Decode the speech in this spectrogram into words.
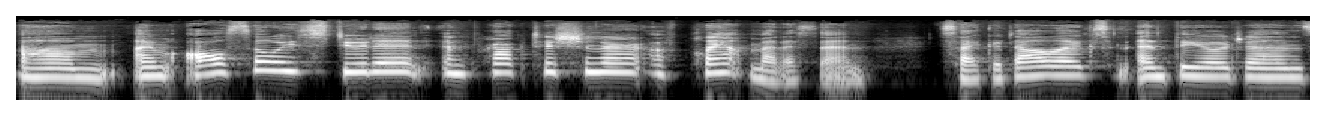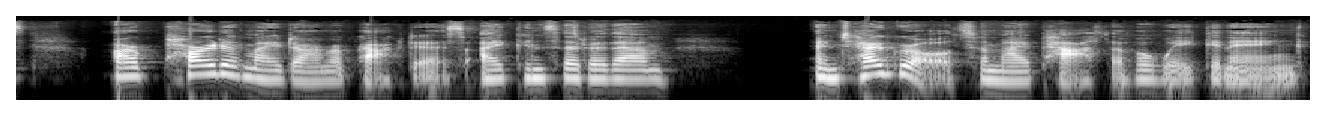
Um, I'm also a student and practitioner of plant medicine. Psychedelics and entheogens are part of my Dharma practice. I consider them integral to my path of awakening.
